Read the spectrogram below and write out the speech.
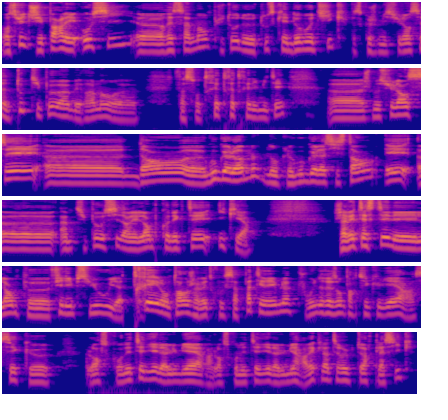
Ensuite j'ai parlé aussi euh, récemment plutôt de tout ce qui est domotique, parce que je m'y suis lancé un tout petit peu, hein, mais vraiment euh, de façon très très très limitée. Euh, je me suis lancé dans Google Home, donc le Google Assistant, et un petit peu aussi dans les lampes connectées Ikea. J'avais testé les lampes Philips Hue il y a très longtemps, j'avais trouvé ça pas terrible, pour une raison particulière, c'est que lorsqu'on éteignait la lumière, lorsqu'on éteignait la lumière avec l'interrupteur classique,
